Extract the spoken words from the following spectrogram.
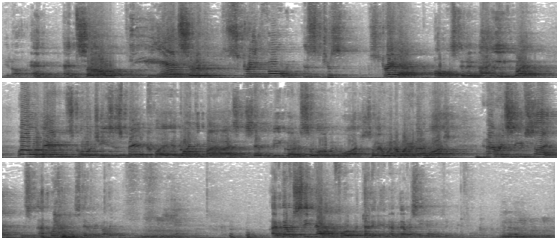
you know, and and so he answered straightforward. This is just straight out, almost in a naive way. Well, the man who's called Jesus made clay, anointed my eyes, and said to me, "Go to Siloam and wash." So I went away and I washed, and I received sight. Isn't that what happens to everybody? I've never seen that before, but then again, I've never seen anything before. Mm.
